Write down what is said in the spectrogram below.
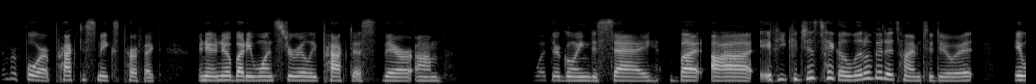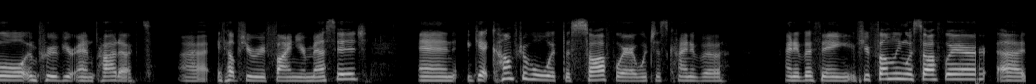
Number four, practice makes perfect. I know nobody wants to really practice their um, what they're going to say, but uh, if you could just take a little bit of time to do it, it will improve your end product. Uh, it helps you refine your message and get comfortable with the software, which is kind of a kind of a thing. If you're fumbling with software, uh,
